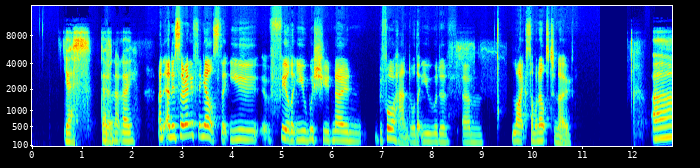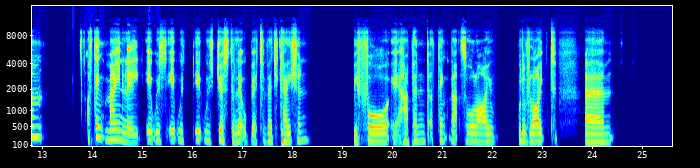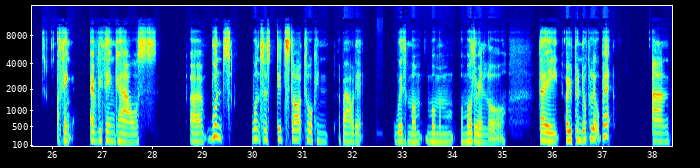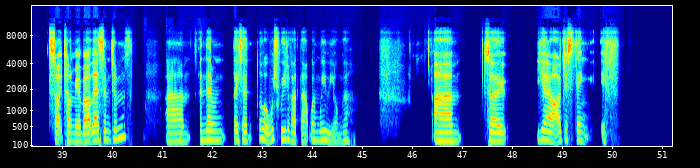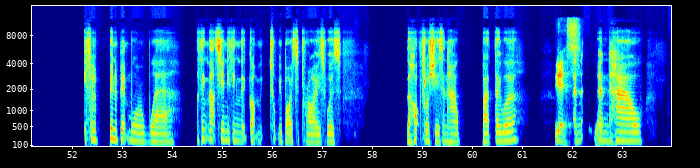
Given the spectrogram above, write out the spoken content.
yes, definitely. and and is there anything else that you feel that you wish you'd known beforehand or that you would have um liked someone else to know Um, I think mainly it was it was it was just a little bit of education before it happened. I think that's all I would have liked. Um, I think everything else. Uh, once once I did start talking about it with my mum and my mother-in-law, they opened up a little bit and started telling me about their symptoms. Um, and then they said, "Oh, I wish we'd have had that when we were younger." Um, so, yeah, I just think if if I'd have been a bit more aware, I think that's the only thing that got me took me by surprise was the hot flushes and how bad they were, yes And- yeah. and how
